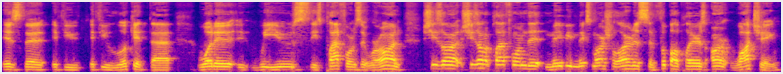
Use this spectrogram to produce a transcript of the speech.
is that if you if you look at that, what it, we use these platforms that we're on. She's on she's on a platform that maybe mixed martial artists and football players aren't watching.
